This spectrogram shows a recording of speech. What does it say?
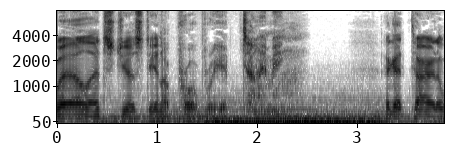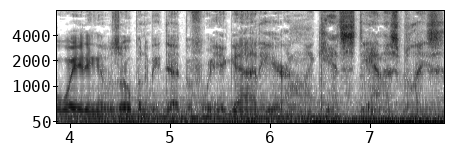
Well, that's just inappropriate timing. I got tired of waiting. It was open to be dead before you got here. I can't stand this place.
